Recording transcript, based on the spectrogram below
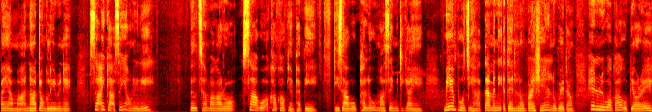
ပန်းရောင်မှာအနားတွန့်ကလေးတွေနဲ့စာအိတ်ကအစိမ်းရောင်လေးလေဘီလ်ချမ်ဘာကတော့စာကိုအခောက်ခောက်ပြန်ဖတ်ပြီးဒီစာကိုဖတ်လို့မစိတ်မထိခိုက်ရင်မင်းအဖိုးကြီးဟာတန်မဏိအသေးနှလုံးပိုင်ရှင်လို့ပဲတောင်းဟင်နရီဝေါ်ကားကိုပြောတယ်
